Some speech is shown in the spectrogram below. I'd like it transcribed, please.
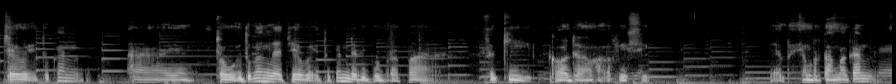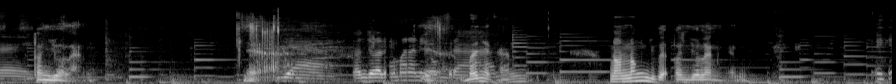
cewek itu kan eh, yang cowok itu kan ngeliat cewek itu kan dari beberapa segi kalau dalam hal fisik ya, yang pertama kan Oke. tonjolan Ya, Ya, tonjolan yang mana nih ya Om Bram? banyak kan. Nonong juga tonjolan kan.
